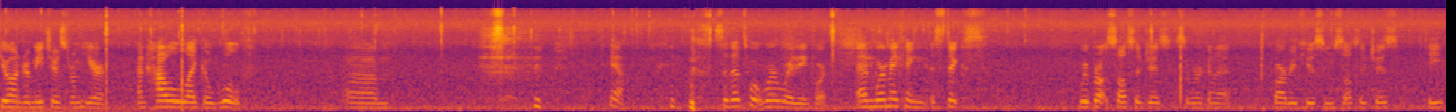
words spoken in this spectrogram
few hundred meters from here and howl like a wolf. Um, yeah. so that's what we're waiting for. And we're making sticks. We brought sausages, so we're gonna barbecue some sausages to eat.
